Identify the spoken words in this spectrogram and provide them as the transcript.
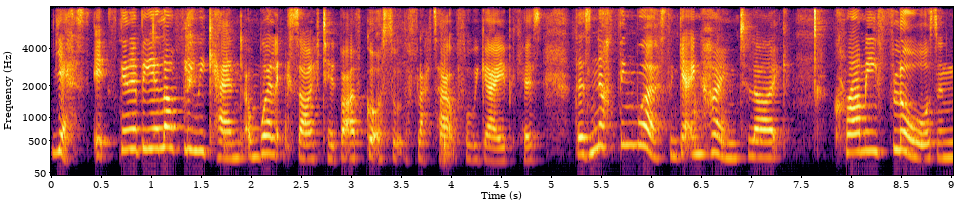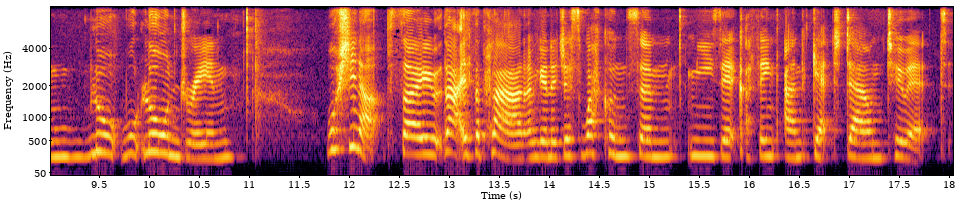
yes it's going to be a lovely weekend. I'm well excited but I've got to sort the flat out before we go because there's nothing worse than getting home to like crummy floors and la laundry and washing up. So that is the plan. I'm going to just whack on some music, I think, and get down to it.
